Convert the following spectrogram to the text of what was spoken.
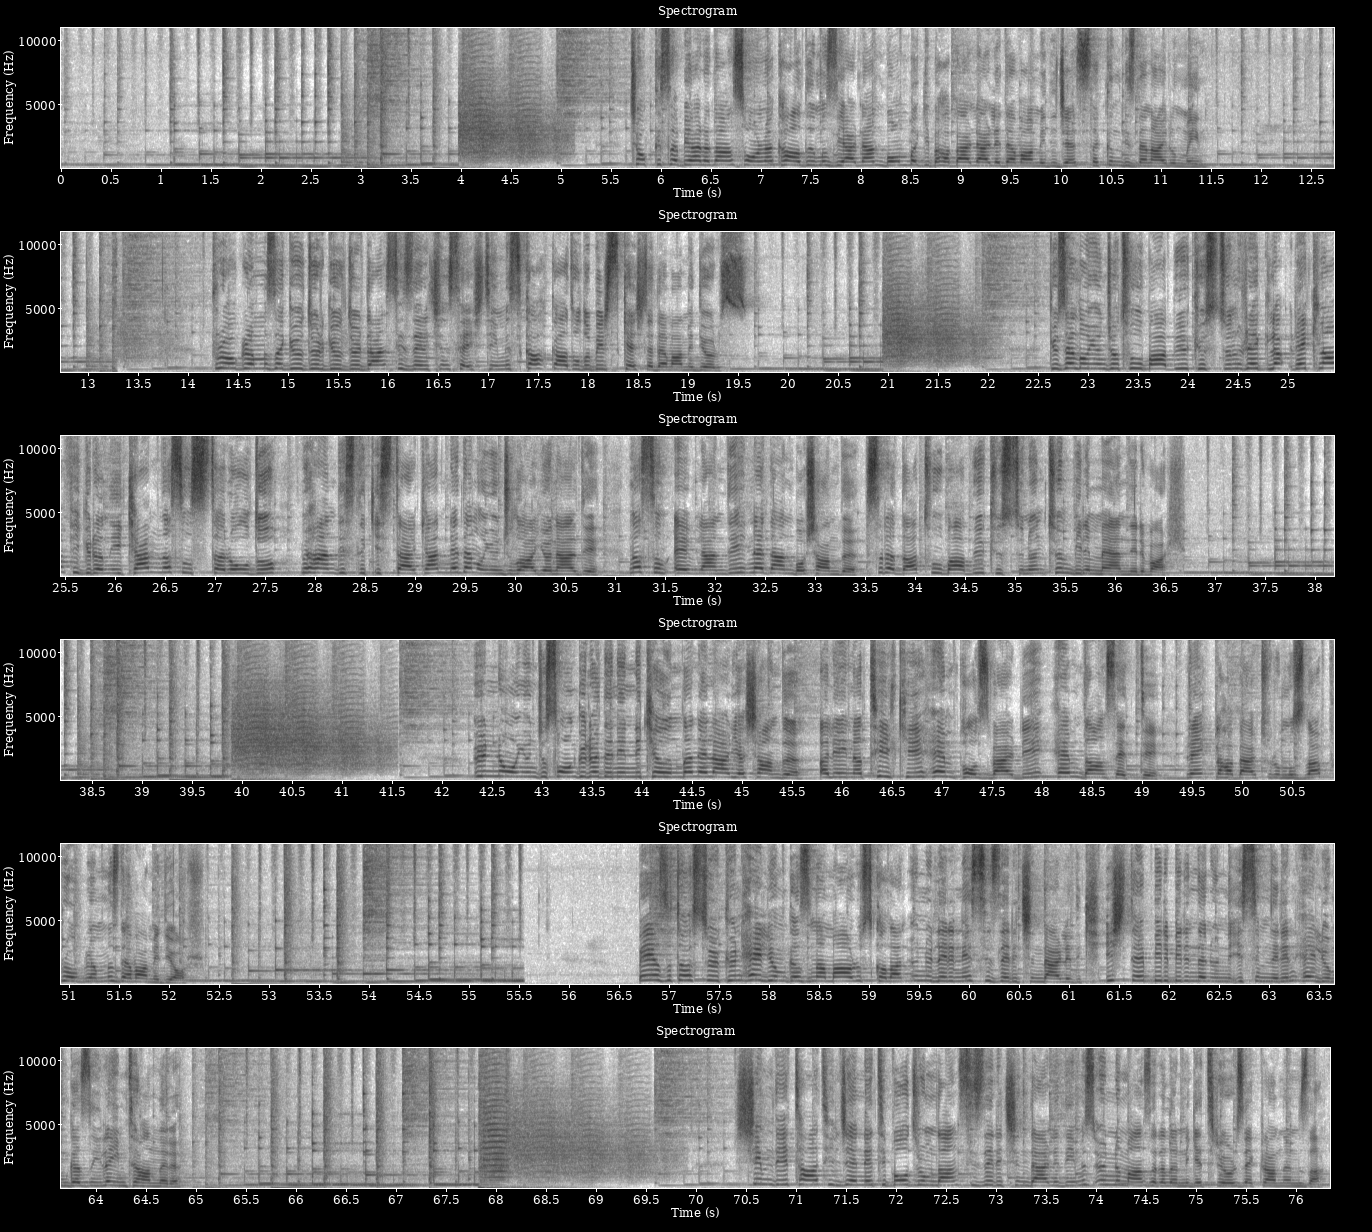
Çok kısa bir aradan sonra kaldığımız yerden bomba gibi haberlerle devam edeceğiz. Sakın bizden ayrılmayın. Programımıza Güldür Güldür'den sizler için seçtiğimiz kahkaha dolu bir skeçle devam ediyoruz. Güzel oyuncu Tuğba Büyüküstün reklam figüranı iken nasıl star oldu, mühendislik isterken neden oyunculuğa yöneldi, nasıl evlendi, neden boşandı? Sırada Tuğba Büyüküstün'ün tüm bilinmeyenleri var. Ünlü oyuncu Songül Öden'in nikahında neler yaşandı? Aleyna Tilki hem poz verdi hem dans etti. Renkli haber turumuzla programımız devam ediyor. Beyazıt Öztürk'ün helyum gazına maruz kalan ünlülerini sizler için derledik. İşte birbirinden ünlü isimlerin helyum gazıyla imtihanları. Şimdi tatil cenneti Bodrum'dan sizler için derlediğimiz ünlü manzaralarını getiriyoruz ekranlarınıza.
